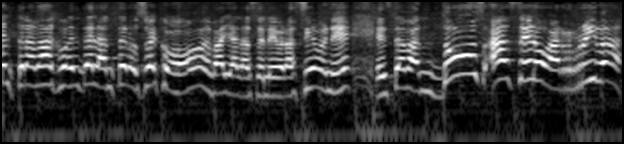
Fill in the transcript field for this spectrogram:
el trabajo del delantero sueco. Oh, vaya la celebración, ¿eh? Estaban 2 a 0 arriba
